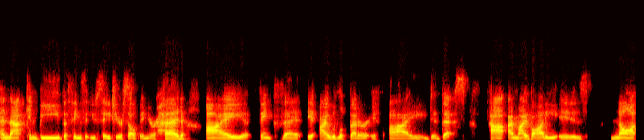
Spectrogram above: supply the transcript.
and that can be the things that you say to yourself in your head i think that it, i would look better if i did this my body is not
